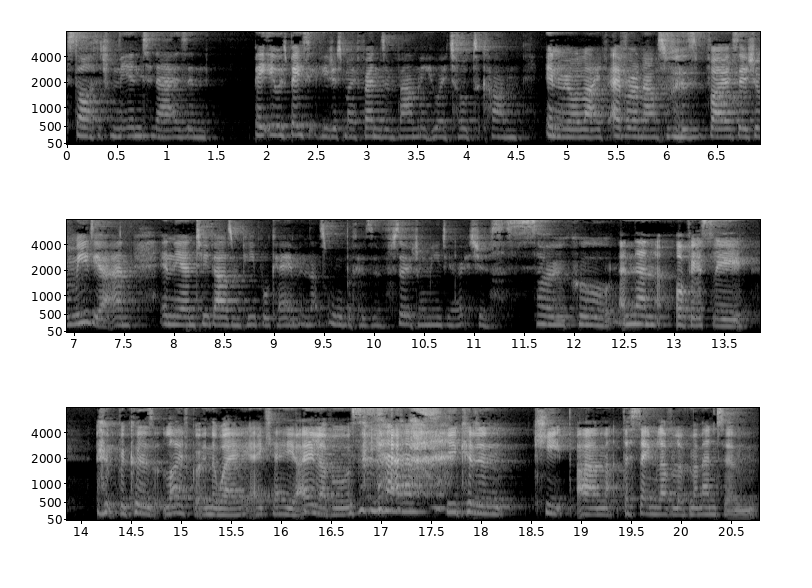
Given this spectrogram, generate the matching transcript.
started from the internet, as in it was basically just my friends and family who I told to come in real life. Everyone else was via social media, and in the end, two thousand people came, and that's all because of social media. It's just So cool. And then obviously, because life got in the way, aka your A levels, you couldn't keep um, the same level of momentum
